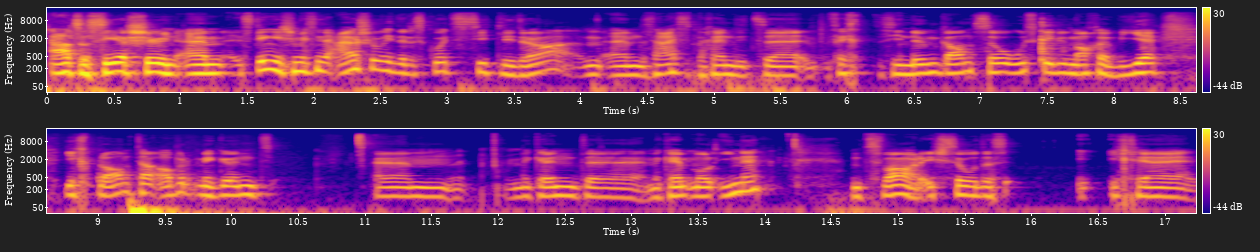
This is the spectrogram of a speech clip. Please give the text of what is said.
Also sehr schön. Ähm, das Ding ist, wir sind auch schon wieder ein gutes Zeitchen dran. Ähm, das heisst, wir können jetzt äh, vielleicht sie nicht mehr ganz so ausgiebig machen, wie ich geplant habe, aber wir gehen, ähm, wir gehen, äh, wir gehen mal rein. Und zwar ist es so, dass ich, ich äh,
